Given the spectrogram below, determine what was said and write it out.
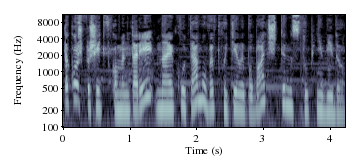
Також пишіть в коментарі, на яку тему ви б хотіли побачити наступні відео.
